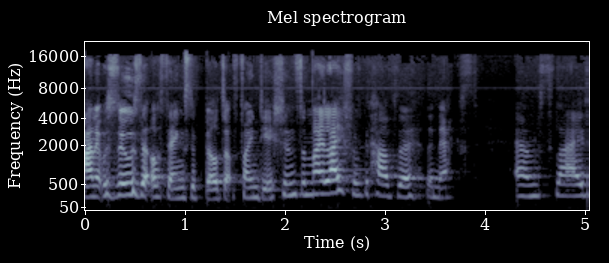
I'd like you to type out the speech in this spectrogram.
And it was those little things that built up foundations in my life. If we could have the, the next um, slide.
